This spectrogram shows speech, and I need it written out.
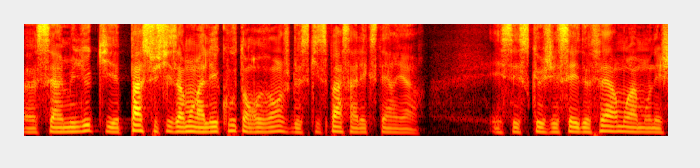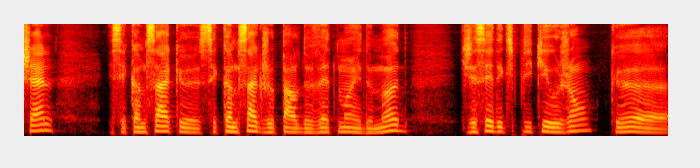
euh, c'est un milieu qui est pas suffisamment à l'écoute, en revanche, de ce qui se passe à l'extérieur. Et c'est ce que j'essaye de faire, moi, à mon échelle. Et c'est comme ça que, comme ça que je parle de vêtements et de mode. J'essaie d'expliquer aux gens que euh,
